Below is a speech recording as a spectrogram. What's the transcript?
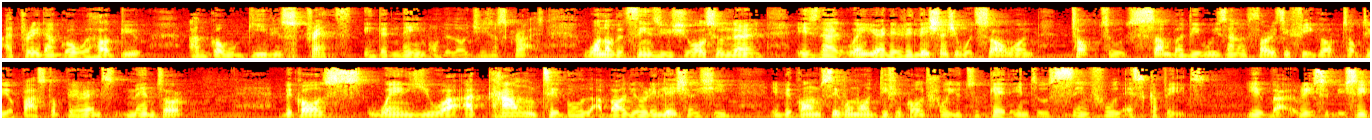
I pray that God will help you and God will give you strength in the name of the Lord Jesus Christ. One of the things you should also learn is that when you're in a relationship with someone, talk to somebody who is an authority figure, talk to your pastor, parents, mentor, because when you are accountable about your relationship, it becomes even more difficult for you to get into sinful escapades. You, you see,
